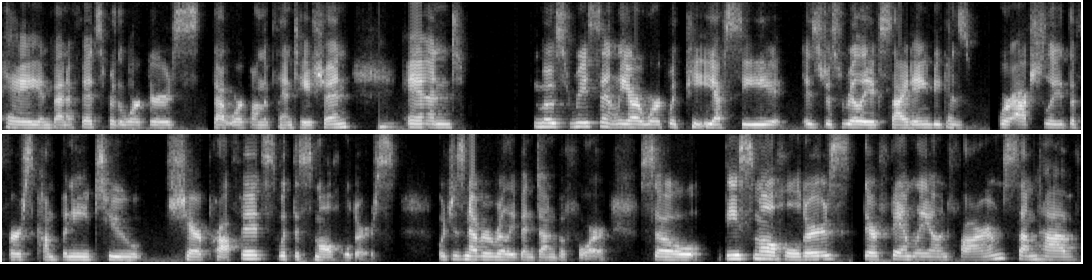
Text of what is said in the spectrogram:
pay and benefits for the workers that work on the plantation. And most recently, our work with PEFC is just really exciting because we're actually the first company to share profits with the smallholders which has never really been done before. So these small holders, they're family owned farms. Some have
